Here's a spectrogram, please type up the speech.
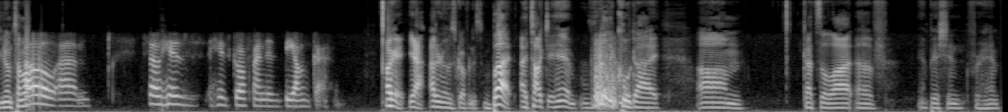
You know what I'm talking about? Oh, um, so his his girlfriend is Bianca. Okay, yeah, I don't know who his girlfriend is, but I talked to him. Really cool guy. Um, got a lot of ambition for him.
